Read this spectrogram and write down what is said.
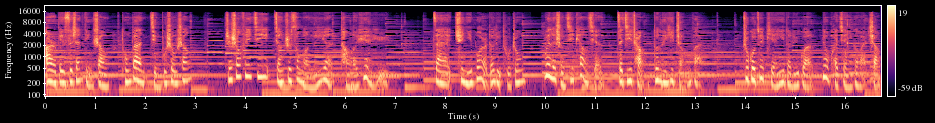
阿尔卑斯山顶上，同伴颈部受伤，直升飞机将之送往医院，躺了月余。在去尼泊尔的旅途中，为了省机票钱，在机场蹲了一整晚，住过最便宜的旅馆，六块钱一个晚上。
